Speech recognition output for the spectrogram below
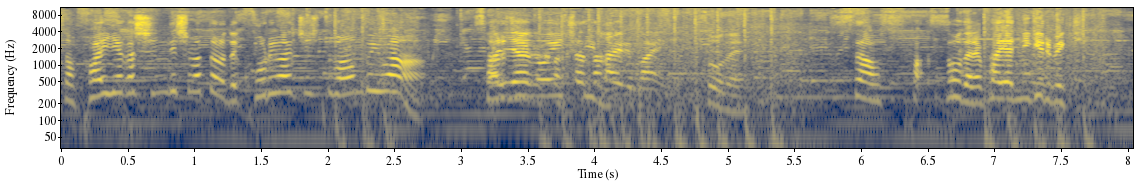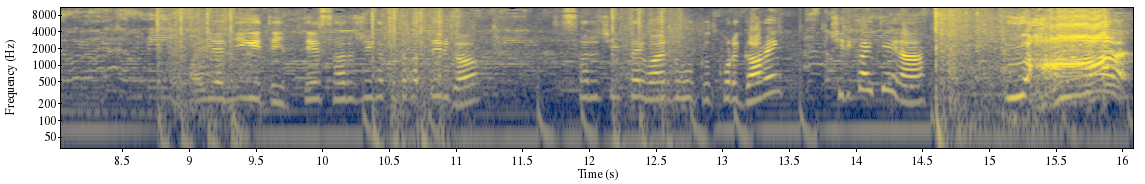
さあファイヤーが死んでしまったのでこれは実質 1v1 サルジーの HP そうね。さあそうだね。ファイヤー逃げるべき。ファイヤー逃げていってサルジーが戦っているがサルジー対ワイルドホークこれ画面切り替えてえな。うわは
